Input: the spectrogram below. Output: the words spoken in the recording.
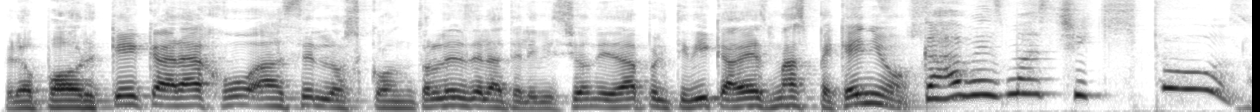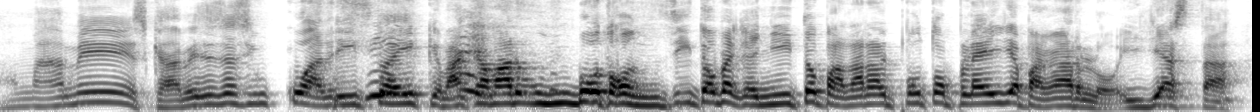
Pero ¿por qué carajo hacen los controles de la televisión y de Apple TV cada vez más pequeños? Cada vez más chiquitos. No mames, cada vez es así un cuadrito Sí. ahí que va a acabar un botoncito pequeñito para dar al puto play y apagarlo. Y ya está.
